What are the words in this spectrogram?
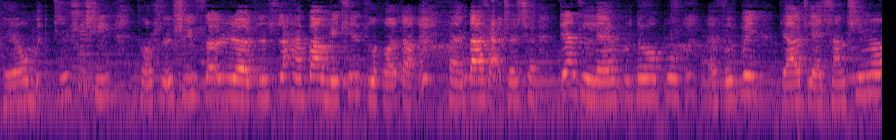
朋友每天学习，同时吸收育儿知识和报名亲子活动。欢迎到小圈圈电子联络簿 FB 了解详情哦。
